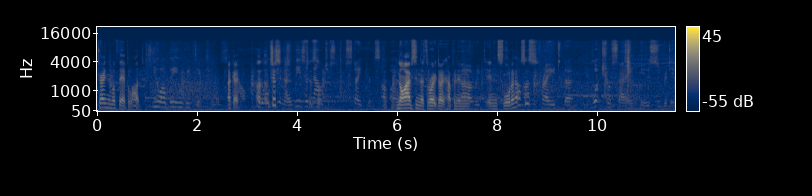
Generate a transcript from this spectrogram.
drain them of their blood? You are being ridiculous. Okay. Uh, just you know, these are it's now just statements. are- are- knives in the throat don't happen in, are in slaughterhouses? I'm afraid that what you're saying is ridiculous.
